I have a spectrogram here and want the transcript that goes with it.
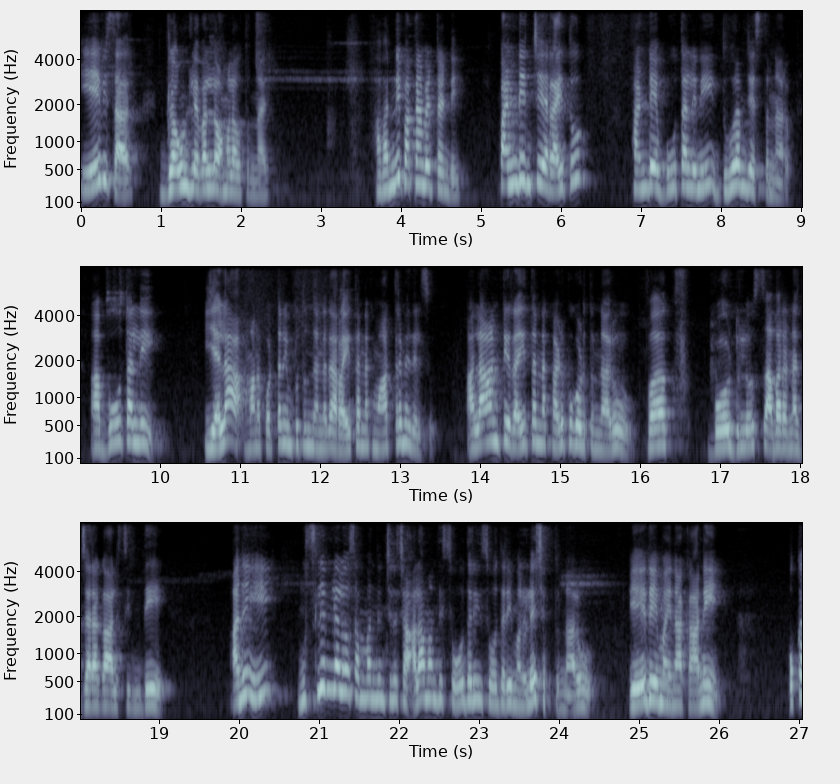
ఏవి సార్? గ్రౌండ్ లెవెల్లో అమలవుతున్నాయి. అవన్నీ పక్కన పెట్టండి. పండించే రైతు పండే భూతల్లిని దూరం చేస్తున్నారు. ఆ భూతల్లి ఎలా మన పొట్ట నింపుతుందన్నది ఆ రైతన్నకు మాత్రమే తెలుసు. అలాంటి రైతన్న కడుపు కొడుతున్నారు. వర్క్ బోర్డులో సవరణ జరగాల్సిందే అని ముస్లింలలో సంబంధించిన చాలామంది సోదరి సోదరి మనులే చెప్తున్నారు. ఏదేమైనా కానీ ఒక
